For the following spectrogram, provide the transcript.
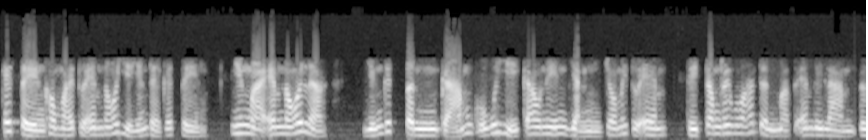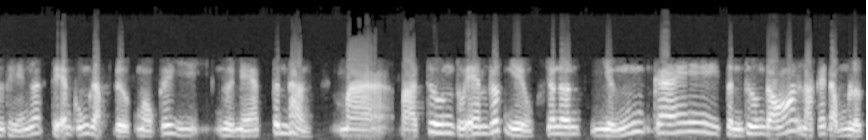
cái tiền không phải tụi em nói về vấn đề cái tiền nhưng mà em nói là những cái tình cảm của quý vị cao niên dành cho mấy tụi em. Thì trong cái quá trình mà tụi em đi làm từ thiện á thì em cũng gặp được một cái người mẹ tinh thần mà bà thương tụi em rất nhiều cho nên những cái tình thương đó là cái động lực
